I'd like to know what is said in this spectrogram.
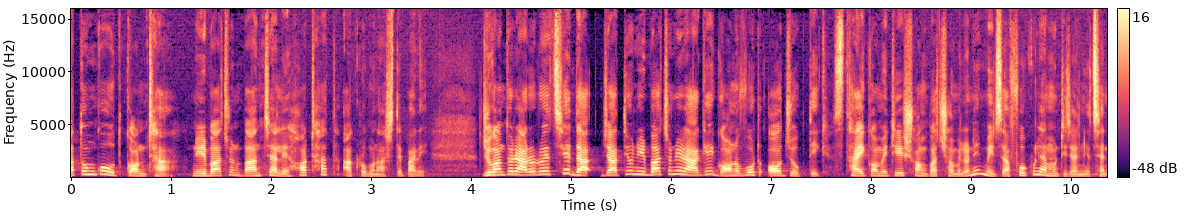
আতঙ্ক উৎকণ্ঠা। নির্বাচন বানচালে হঠাৎ আক্রমণ আসতে পারে। যুগান্তরে আরও রয়েছে জাতীয় নির্বাচনের আগে গণভোট অযৌক্তিক। স্থায়ী কমিটির সংবাদ সম্মেলনে মির্জা ফখরুল এমনটি জানিয়েছেন।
